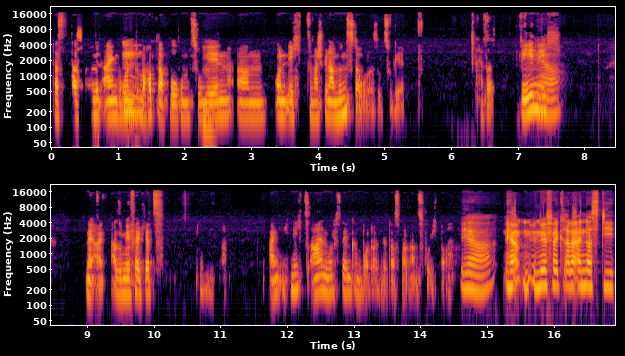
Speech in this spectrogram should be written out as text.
das, das war mit einem Grund, mhm. überhaupt nach Bochum zu mhm. gehen ähm, und nicht zum Beispiel nach Münster oder so zu gehen. Also wenig. Ja. Nee, also mir fällt jetzt eigentlich nichts ein, wo ich denke, boah, das war ganz furchtbar. Ja, ja, mir fällt gerade ein, dass die,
